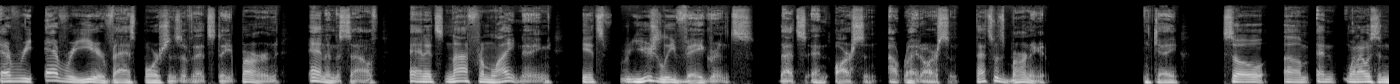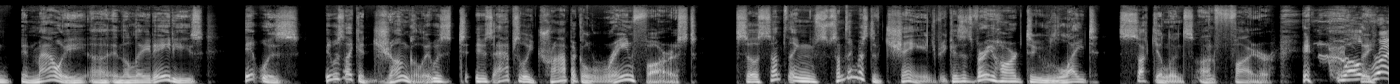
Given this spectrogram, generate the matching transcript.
every, every year, vast portions of that state burn and in the South. And it's not from lightning, it's usually vagrants. That's an arson, outright arson. That's what's burning it. Okay. So, um, and when I was in, in Maui uh, in the late 80s, it was, it was like a jungle. It was, it was absolutely tropical rainforest. So something, something must have changed because it's very hard to light succulents on fire. Well, They- right.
